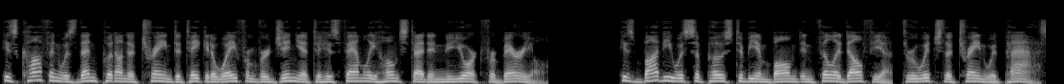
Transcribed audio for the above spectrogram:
His coffin was then put on a train to take it away from Virginia to his family homestead in New York for burial. His body was supposed to be embalmed in Philadelphia, through which the train would pass.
